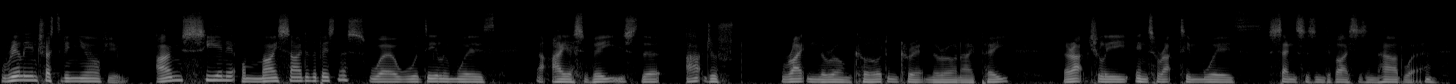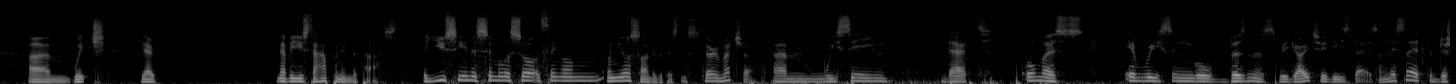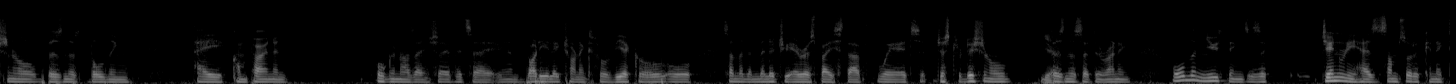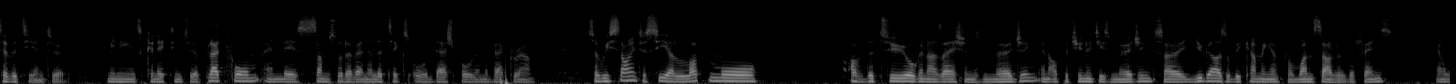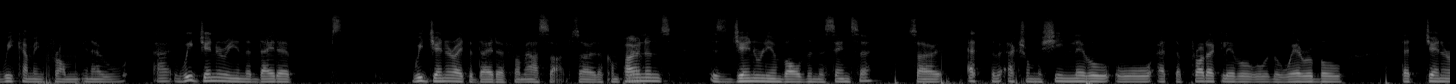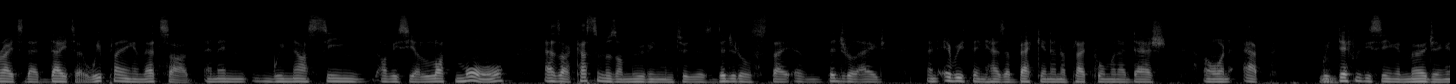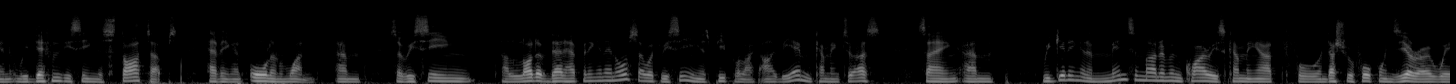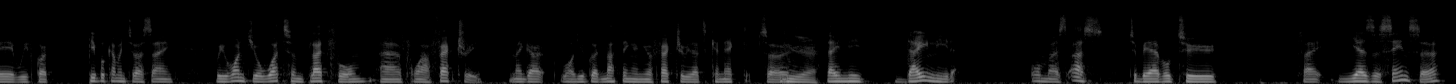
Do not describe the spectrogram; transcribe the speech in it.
really interested in your view. I'm seeing it on my side of the business where we're dealing with uh, ISVs that aren't just writing their own code and creating their own IP. They're actually interacting with sensors and devices and hardware, Mm. um, which you know never used to happen in the past. Are you seeing a similar sort of thing on on your side of the business? Very much so. Um, we're seeing that almost every single business we go to these days, unless they're a traditional business building a component organization, so if it's a you know, body electronics for a vehicle or some of the military aerospace stuff where it's just traditional Yeah. business that they're running, all the new things is a, generally has some sort of connectivity into it, meaning it's connecting to a platform and there's some sort of analytics or dashboard in the background. So we're starting to see a lot more of the two organizations merging and opportunities merging. So you guys will be coming in from one side of the fence, and we coming from you know uh, we generating the data. We generate the data from our side. So the components is generally involved in the sensor. So at the actual machine level, or at the product level, or the wearable, that generates that data. We're playing in that side, and then we're now seeing obviously a lot more as our customers are moving into this digital state, uh, digital age, and everything has a backend and a platform and a dash or an app. We're Mm. definitely seeing it merging, and we're definitely seeing the startups having an all-in-one. Um, so we're seeing a lot of that happening, and then also what we're seeing is people like IBM coming to us saying, um, "We're getting an immense amount of inquiries coming out for Industrial 4.0, where we've got people coming to us saying, we want your Watson platform uh, for our factory." And they go, "Well, you've got nothing in your factory that's connected, so." yeah. they need they need almost us to be able to say here's a sensor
